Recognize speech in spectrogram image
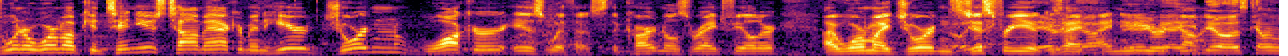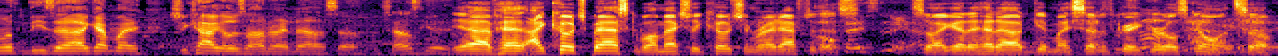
winter warm-up continues. Tom Ackerman here. Jordan Walker is with us, the Cardinals right fielder. I wore my Jordans Oh, yeah. just for you because I. I knew There you were go. coming. You knew I was coming with these. Uh, I got my Chicago's on right now, so sounds good. Yeah, I've had. I coach basketball. I'm actually coaching right after this, Okay, so I got to head out and get my seventh grade girls going. So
